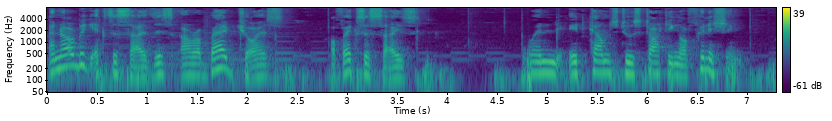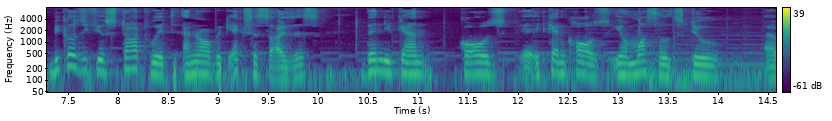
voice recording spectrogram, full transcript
Anaerobic exercises are a bad choice of exercise when it comes to starting or finishing because if you start with anaerobic exercises then you can cause it can cause your muscles to uh,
